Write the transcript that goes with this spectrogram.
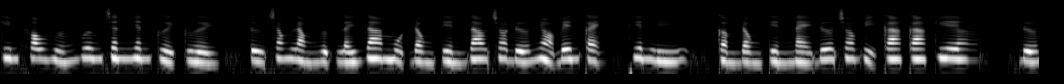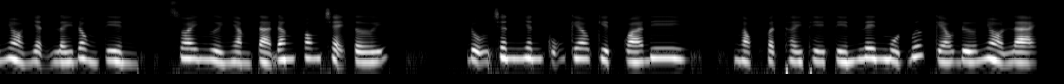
Kim Khâu hướng vương chân nhân cười cười, từ trong lòng ngực lấy ra một đồng tiền giao cho đứa nhỏ bên cạnh, thiên lý, cầm đồng tiền này đưa cho vị ca ca kia. Đứa nhỏ nhận lấy đồng tiền, xoay người nhằm tả Đăng Phong chạy tới. Đỗ chân nhân cũng keo kiệt quá đi. Ngọc Phật thấy thế tiến lên một bước kéo đứa nhỏ lại,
